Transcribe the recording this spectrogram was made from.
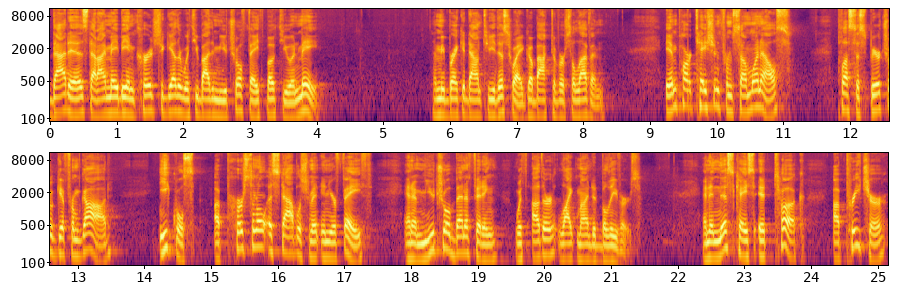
That is, that I may be encouraged together with you by the mutual faith, both you and me. Let me break it down to you this way. Go back to verse 11. Impartation from someone else plus a spiritual gift from God equals a personal establishment in your faith and a mutual benefiting with other like minded believers. And in this case, it took a preacher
